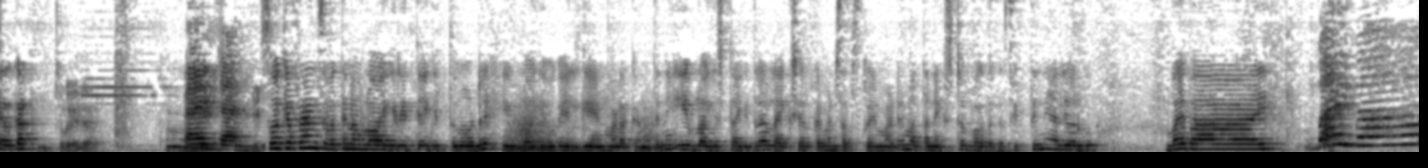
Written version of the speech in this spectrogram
ಹೇರ್ ಕಟ್ ಚಲೋ ಇದೆ. ಡನ್ ಸೊ ಓಕೆ ಫ್ರೆಂಡ್ಸ್ ಇವತ್ತಿನ ವ್ಲಾಗ್ ಈ ರೀತಿಯಾಗಿತ್ತು ನೋಡ್ರಿ. ಈ ವ್ಲಾಗ್ ಇವಾಗ ಇಲ್ಲಿಗೆ ಏನ್ ಮಾಡಕ್ಕಂತೀನಿ ಈ ವ್ಲಾಗ್ ಇಷ್ಟ ಆಗಿದ್ರೆ ಲೈಕ್ ಶೇರ್ ಕಮೆಂಟ್ ಸಬ್ಸ್ಕ್ರೈಬ್ ಮಾಡ್ರಿ. ಮತ್ತೆ ನೆಕ್ಸ್ಟ್ ವ್ಲಾಗ್ದಾಗ ಸಿಗ್ತೀನಿ. ಅಲ್ಲಿವರೆಗೂ ಬಾಯ್ ಬಾಯ್ ಬಾಯ್ ಬಾಯ್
